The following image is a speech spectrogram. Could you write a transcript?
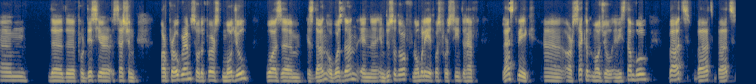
um, the the for this year session our program. So the first module was um, is done or was done in uh, in Düsseldorf. Normally, it was foreseen to have last week uh, our second module in Istanbul but, but, but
